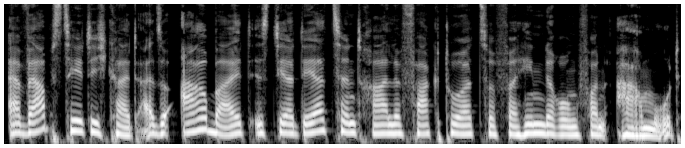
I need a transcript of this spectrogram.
Erwerbstätigkeit, also Arbeit, ist ja der zentrale Faktor zur Verhinderung von Armut.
